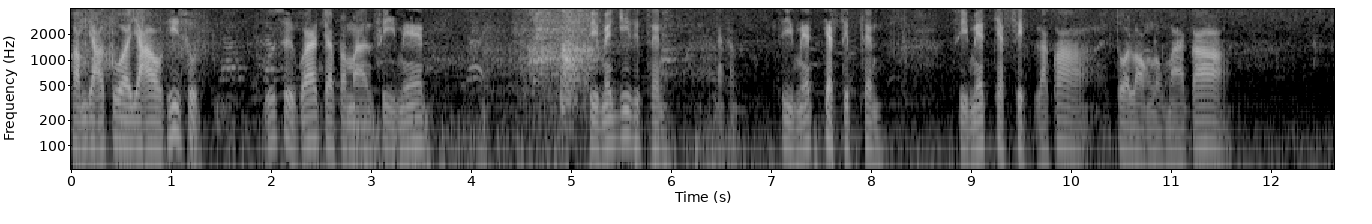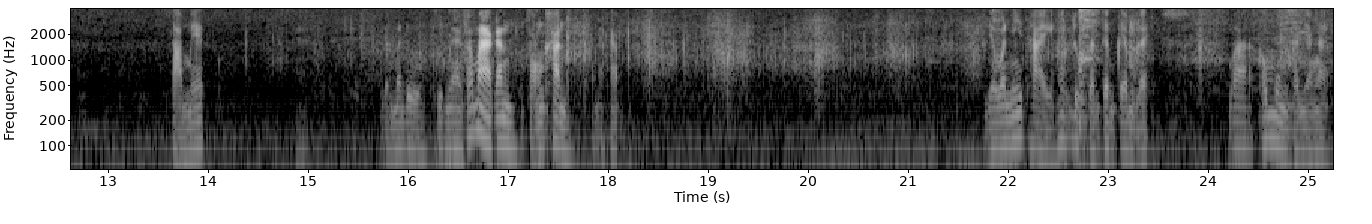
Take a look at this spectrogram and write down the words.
ความยาวตัวยาวที่สุด รู้สึกว่าจะประมาณ 4 เมตร 4 เมตร 20 เซนนะครับ 4 เมตร 70 เซน4 เมตร 70 แล้วก็ตัวรองลงมาก็ 3 เมตร เดี๋ยวมาดูทีมงานเข้ามากัน 2 คันนะครับ เดี๋ยววันนี้ถ่ายให้ดูกันเต็ม ๆ เลย ว่าเขามุงกันยังไง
